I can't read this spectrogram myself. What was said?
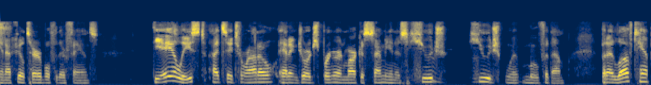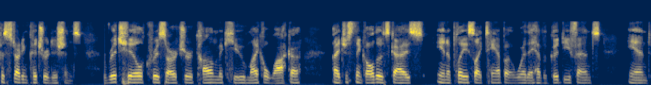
And I feel terrible for their fans. The AL East, I'd say Toronto adding George Springer and Marcus Semien is a huge, hmm. huge move for them. But I love Tampa's starting pitcher additions. Rich Hill, Chris Archer, Collin McHugh, Michael Wacha. I just think all those guys in a place like Tampa where they have a good defense and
